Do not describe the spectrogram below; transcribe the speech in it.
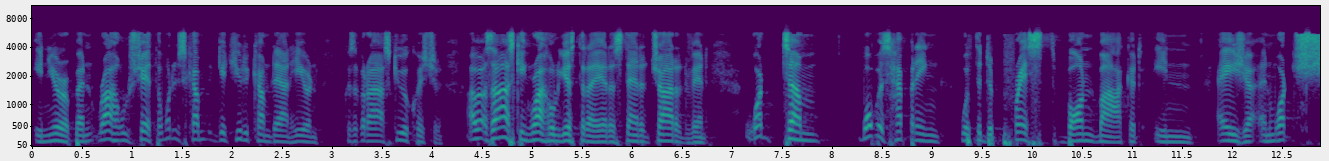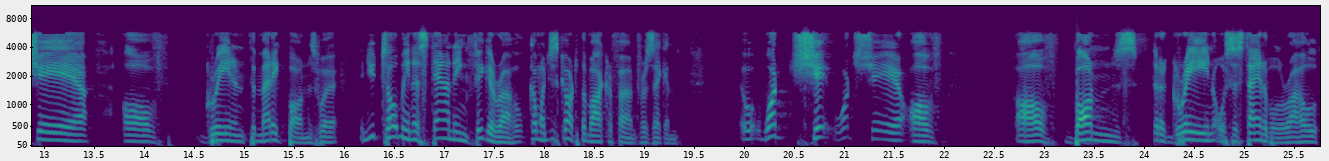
in Europe, and Rahul Sheth, I wanted to come, get you to come down here, and because I've got to ask you a question. I was asking Rahul yesterday at a Standard Chartered event, what um, what was happening with the depressed bond market in Asia, and what share of green and thematic bonds were? And you told me an astounding figure, Rahul. Come on, just go to the microphone for a second. What share, what share of of bonds that are green or sustainable, Rahul,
